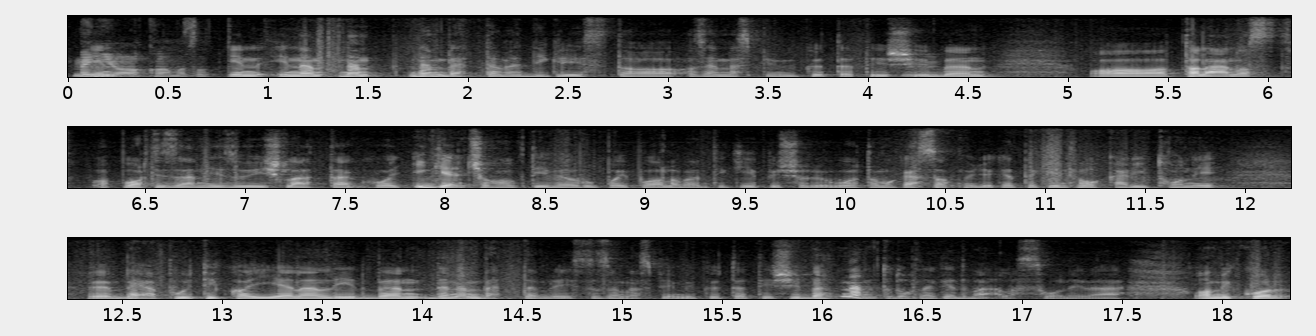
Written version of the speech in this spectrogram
Mennyi én, alkalmazott? Én, én nem, nem, nem vettem eddig részt a, az MSZP működtetésében. Mm. A, talán azt a partizán nézői is látták, hogy igencsak aktív európai parlamenti képviselő voltam, akár szakműgyeket tekintve, akár itthoni belpolitikai jelenlétben, de nem vettem részt az MSZP működtetésében, nem tudok neked válaszolni rá. Amikor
